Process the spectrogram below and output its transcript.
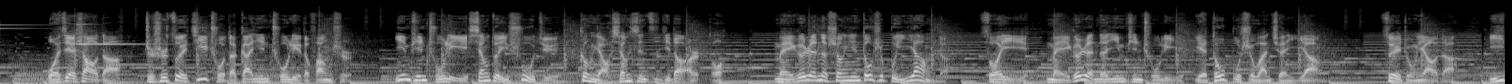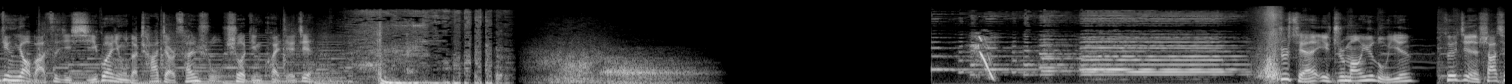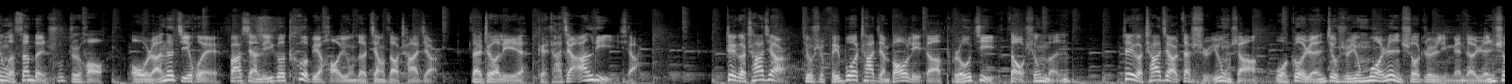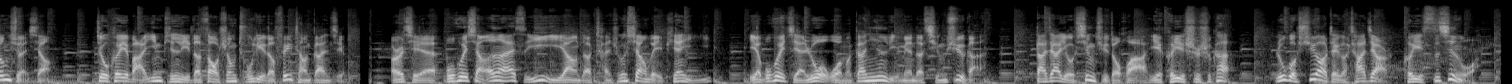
我介绍的只是最基础的干音处理的方式。音频处理相对于数据，更要相信自己的耳朵。每个人的声音都是不一样的，所以每个人的音频处理也都不是完全一样。最重要的，一定要把自己习惯用的插件参数设定快捷键。之前一直忙于录音。最近杀青了三本书之后，偶然的机会发现了一个特别好用的降噪插件，在这里给大家安利一下。这个插件就是肥波插件包里的 Pro G 噪声门。这个插件在使用上，我个人就是用默认设置里面的人声选项，就可以把音频里的噪声处理得非常干净，而且不会像 NS 一一样的产生相位偏移，也不会减弱我们干音里面的情绪感。大家有兴趣的话，也可以试试看。如果需要这个插件，可以私信我。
